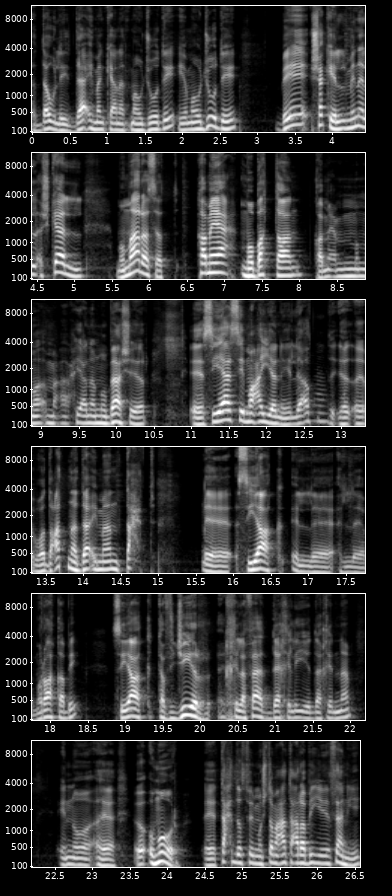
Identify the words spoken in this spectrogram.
الدولة دائما كانت موجودة هي موجودة بشكل من الأشكال ممارسة قمع مبطن قمع أحيانا مباشر آه، سياسه معينة. نعم. وضعتنا دائما تحت آه، سياق المراقبة. سياق تفجير خلافات داخلية داخلنا إنه آه، أمور تحدث في مجتمعات عربية ثانية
